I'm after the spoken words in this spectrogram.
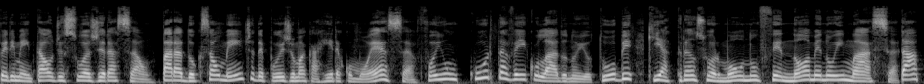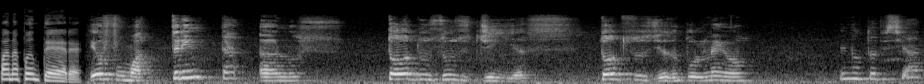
experimental de sua geração. Paradoxalmente, depois de uma carreira como essa, foi um curta veiculado no YouTube que a transformou num fenômeno em massa. Tapa na Pantera. Eu fumo há 30 anos, todos os dias. Todos os dias, não pulo nenhum. E não estou viciada.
